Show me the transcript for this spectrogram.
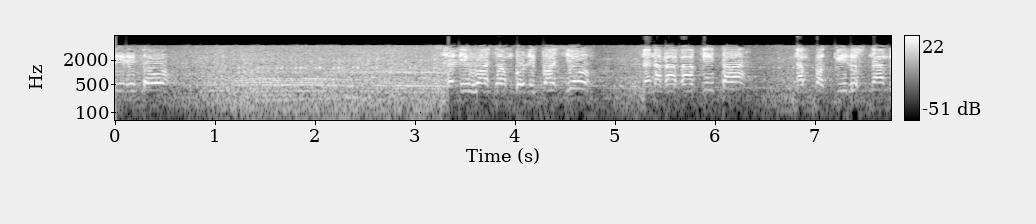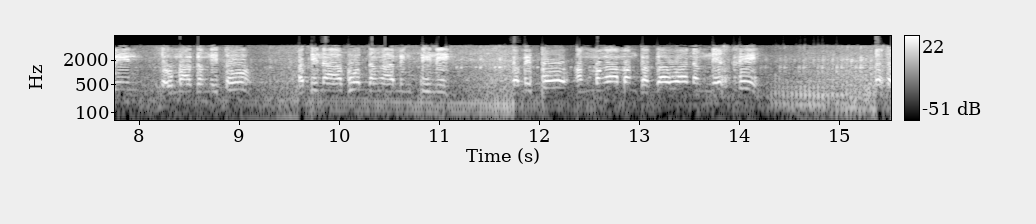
pati rito sa liwasang Bonifacio na nakakakita ng pagkilos namin sa umagang ito at inaabot ng aming tinig. Kami po ang mga manggagawa ng Nestle na sa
